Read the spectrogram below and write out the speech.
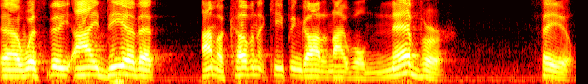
uh, with the idea that I'm a covenant keeping God and I will never fail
